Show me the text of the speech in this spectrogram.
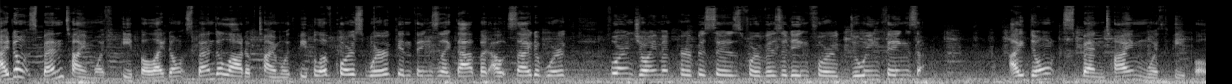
I don't spend time with people. I don't spend a lot of time with people. Of course, work and things like that, but outside of work, for enjoyment purposes, for visiting, for doing things, I don't spend time with people.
